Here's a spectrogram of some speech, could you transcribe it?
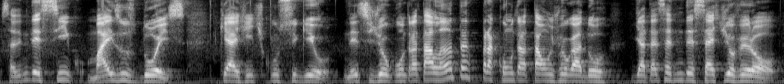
75, mais os dois que a gente conseguiu nesse jogo contra a Atalanta para contratar um jogador de até 77 de overall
